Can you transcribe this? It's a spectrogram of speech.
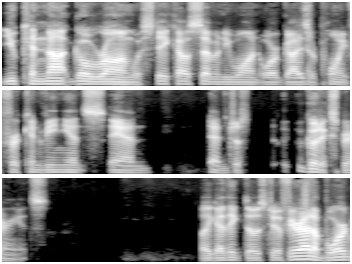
you cannot go wrong with Steakhouse Seventy One or Geyser Point for convenience and and just good experience. Like I think those two. If you're at a board,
